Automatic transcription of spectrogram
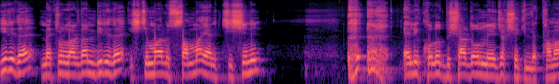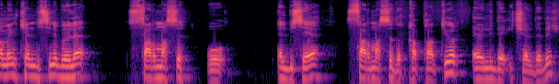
Biri de mekruhlardan biri de ihtimalü samma yani kişinin eli kolu dışarıda olmayacak şekilde tamamen kendisini böyle sarması o elbiseye sarmasıdır. Kapatıyor. Eli de içeridedir.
